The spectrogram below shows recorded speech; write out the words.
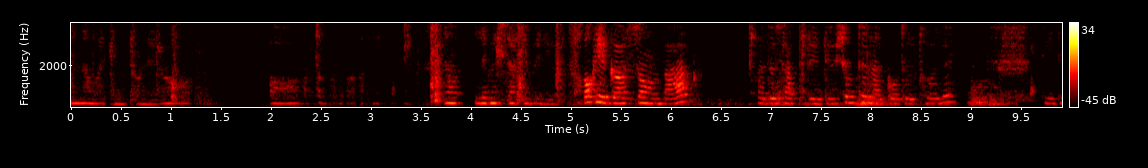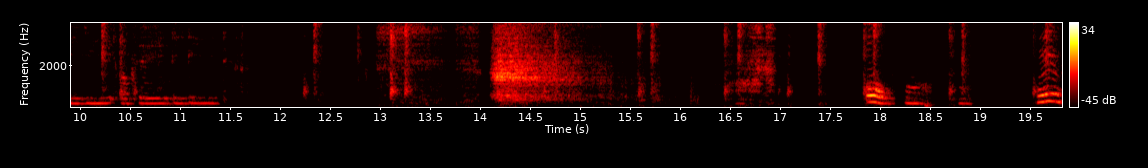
and now I can turn it off. Off, apply. Now, let me start the video. Okay, guys, so I'm back. I just have to do something like go to the toilet. Okay. Oh, oh, oh. Hmm.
